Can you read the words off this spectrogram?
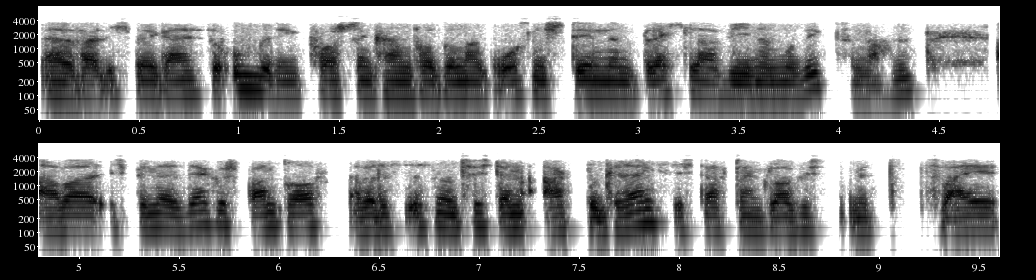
äh, weil ich mir gar nicht so unbedingt vorstellen kann, vor so einer großen stehenden Blechlawine Musik zu machen. Aber ich bin da sehr gespannt drauf. Aber das ist natürlich dann arg begrenzt. Ich darf dann, glaube ich, mit zwei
